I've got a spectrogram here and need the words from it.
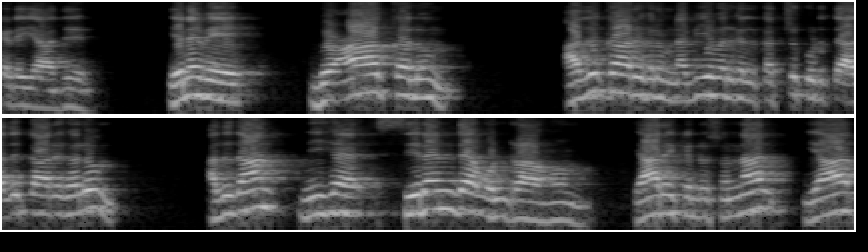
கிடையாது. எனவே துஆக்களும் அதுக்காறுகளும் நபியவர்கள் கற்றுக் கொடுத்த அதுக்காறுகளும் அதுதான் மிக சிறந்த ஒன்றாகும். யாருக்கென்று சொன்னால் யார்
